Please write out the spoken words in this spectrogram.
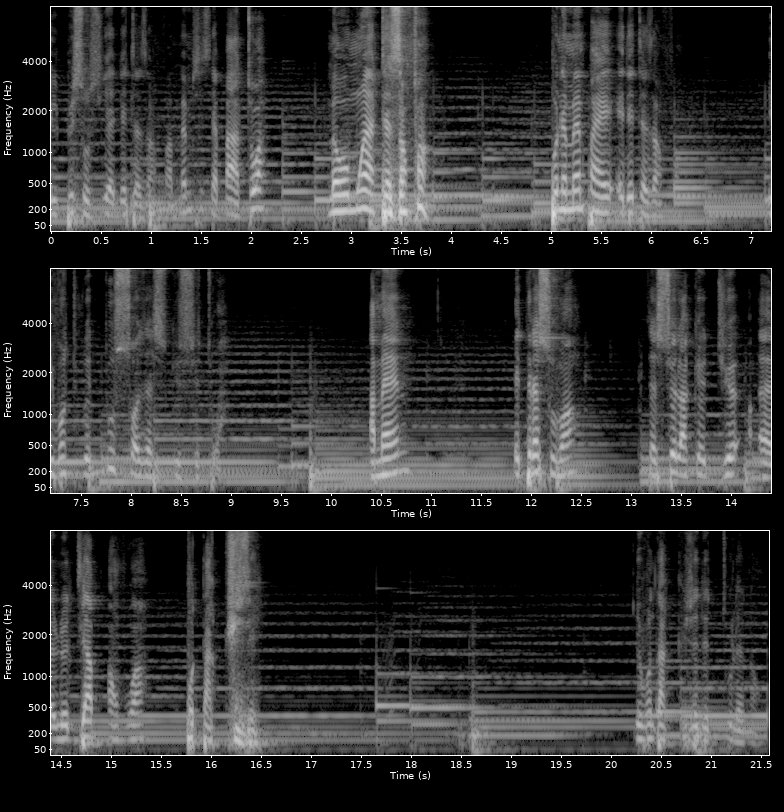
ils puissent aussi aider tes enfants. Même si ce n'est pas à toi, mais au moins à tes enfants. Pour ne même pas aider tes enfants. Ils vont trouver toutes sortes d'excuses sur toi. Amen. Et très souvent, c'est ceux-là que Dieu, euh, le diable envoie pour t'accuser. Ils vont t'accuser de tous les noms.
